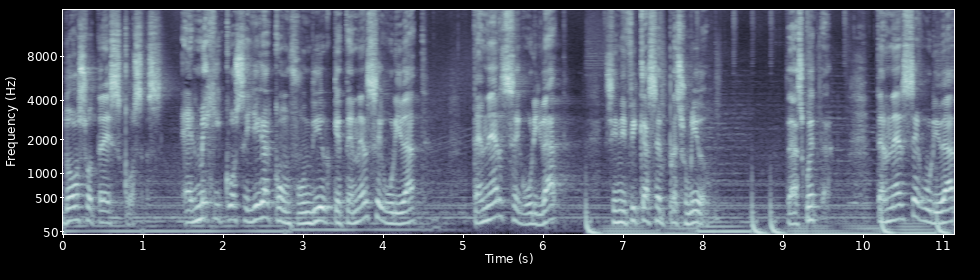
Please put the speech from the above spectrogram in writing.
dos o tres cosas en México se llega a confundir que tener seguridad, tener seguridad significa ser presumido. ¿Te das cuenta? Tener seguridad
